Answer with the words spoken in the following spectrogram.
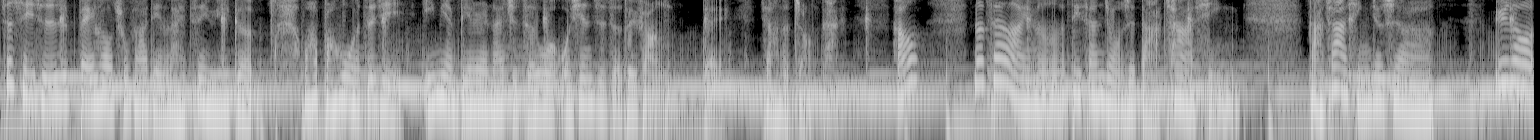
这其实是背后出发点来自于一个，我要保护我自己，以免别人来指责我，我先指责对方，对这样的状态。好，那再来呢？第三种是打岔型，打岔型就是啊，遇到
